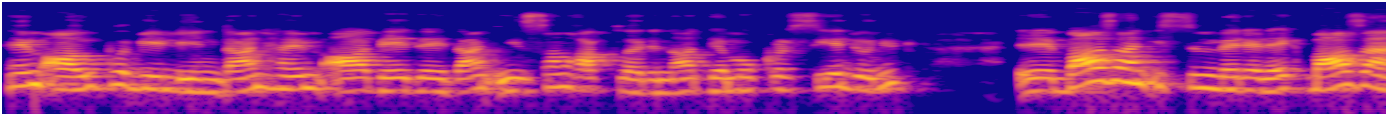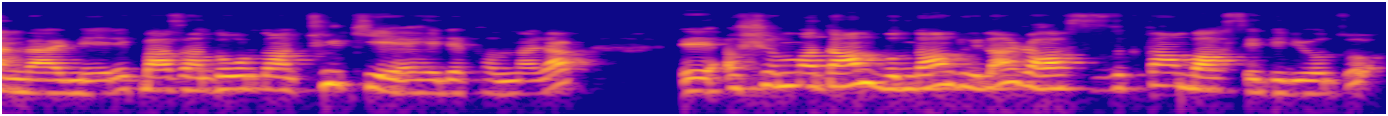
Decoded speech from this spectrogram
hem Avrupa Birliği'nden hem ABD'den insan haklarına, demokrasiye dönük e, bazen isim vererek, bazen vermeyerek, bazen doğrudan Türkiye'ye hedef alınarak e, aşınmadan, bundan duyulan rahatsızlıktan bahsediliyordu.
